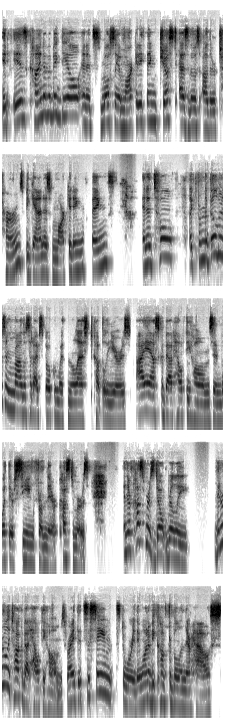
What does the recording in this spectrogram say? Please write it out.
it is kind of a big deal and it's mostly a marketing thing, just as those other terms began as marketing things. And until, like, from the builders and remodelers that I've spoken with in the last couple of years, I ask about healthy homes and what they're seeing from their customers. And their customers don't really they don't really talk about healthy homes, right? It's the same story. They want to be comfortable in their house.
